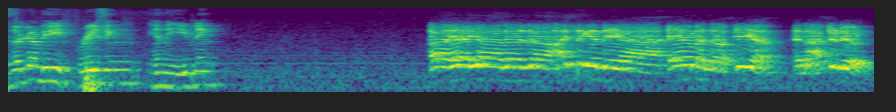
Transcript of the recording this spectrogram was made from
Uh, yeah, is, is there gonna be freezing in the evening? Uh, yeah, yeah. There's uh, icing in the uh, AM and the PM in the afternoon.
